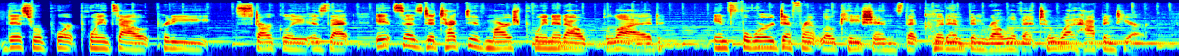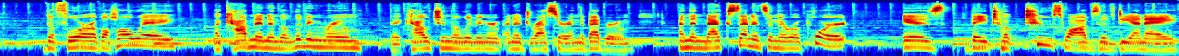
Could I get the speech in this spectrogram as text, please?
This report points out pretty starkly is that it says Detective Marsh pointed out blood in four different locations that could have been relevant to what happened here the floor of a hallway, a cabinet in the living room, the couch in the living room, and a dresser in the bedroom. And the next sentence in the report is they took two swabs of DNA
